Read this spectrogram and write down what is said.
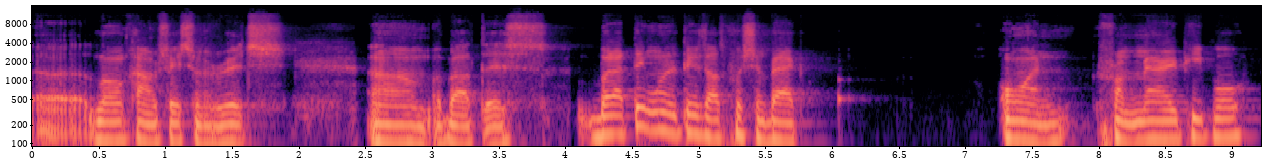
a long conversation with Rich um, about this, but I think one of the things I was pushing back on from married people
